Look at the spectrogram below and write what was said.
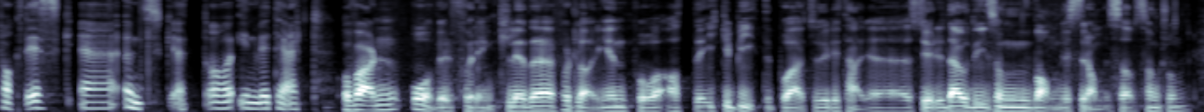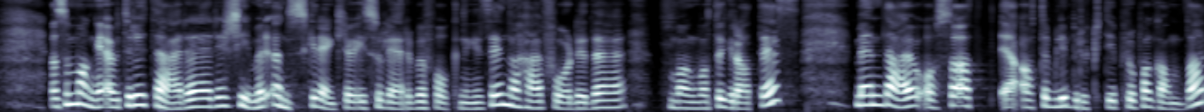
faktisk eh, ønsket og invitert. Og Hva er den overforenklede forklaringen på at det ikke biter på autoritære styrer? Det er jo de som vanligvis rammes av sanksjoner. Altså Mange autoritære regimer ønsker egentlig å isolere befolkningen sin, og her får de det på mange måter gratis. Men det er jo også at, at det blir brukt i propaganda.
